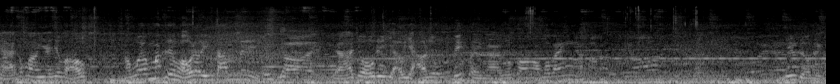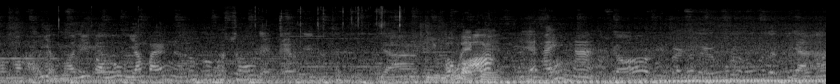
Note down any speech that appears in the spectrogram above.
dạ cảm ơn nha chú bộ không có mắc chú bộ đâu yên tâm đi. Dạ chú bộ đi dạo dạo luôn. Biết rồi ngày của con không có bán. Nếu được thì con con hỏi giùm thôi chứ con cũng không dám bán nữa. Có có số đẹp đẹp thích dạ. Nhiều có mẫu đẹp ghê. dễ thấy ha dạ.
